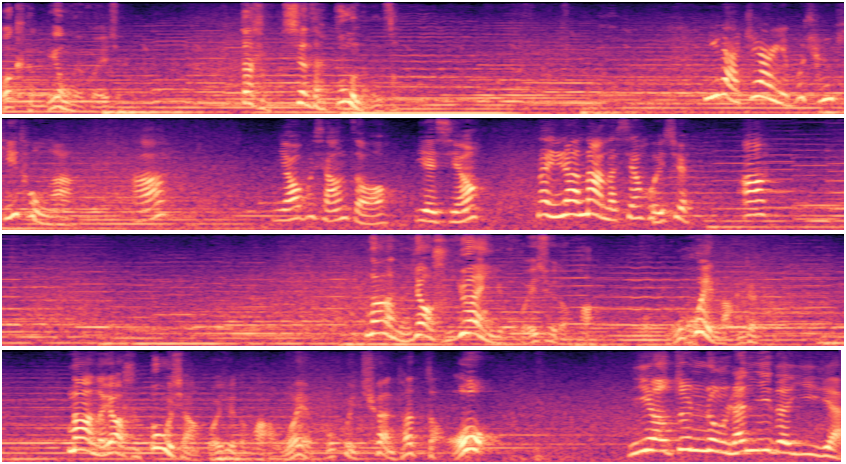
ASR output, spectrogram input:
我肯定会回去，但是我现在不能走。你俩这样也不成体统啊！啊，你要不想走也行，那你让娜娜先回去啊。娜娜要是愿意回去的话，我不会拦着她；娜娜要是不想回去的话，我也不会劝她走。你要尊重人家的意见。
